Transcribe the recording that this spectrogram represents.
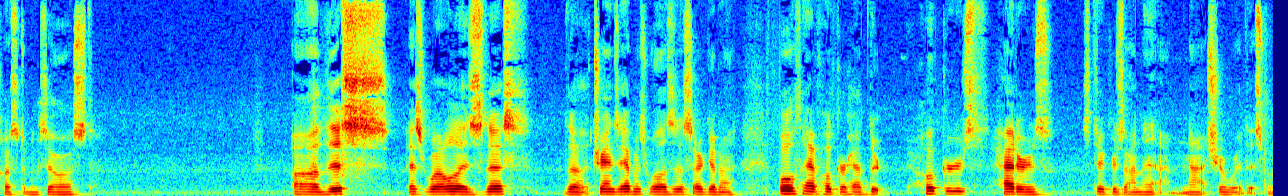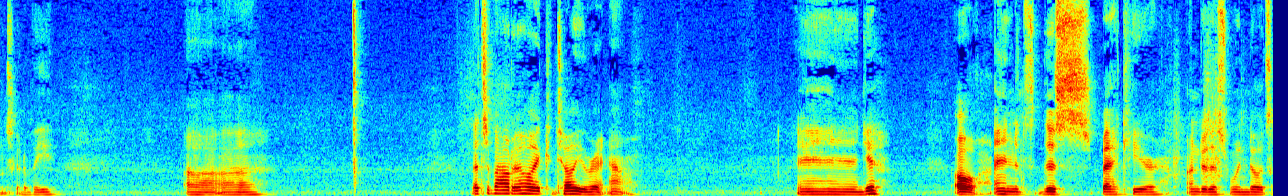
Custom exhaust. Uh, this as well as this, the Trans Am as well as this are gonna both have hooker header hookers, headers, stickers on it. I'm not sure where this one's to be. Uh, that's about all I can tell you right now. And yeah. Oh, and it's this back here, under this window, it's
